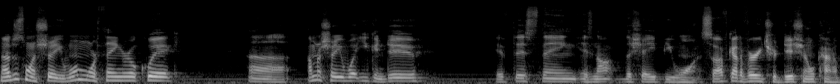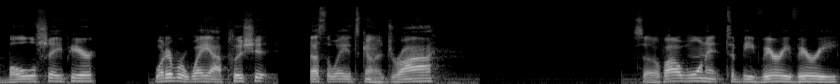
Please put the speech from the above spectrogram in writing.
Now I just want to show you one more thing real quick. Uh, I'm going to show you what you can do if this thing is not the shape you want. So I've got a very traditional kind of bowl shape here. Whatever way I push it, that's the way it's going to dry. So if I want it to be very, very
